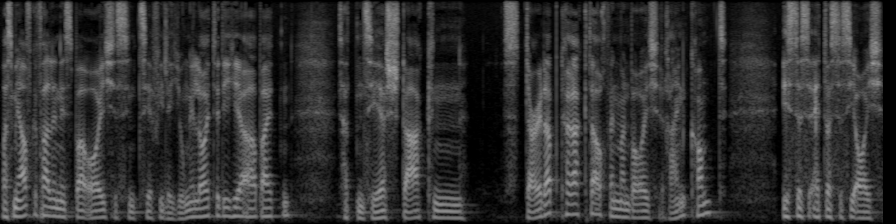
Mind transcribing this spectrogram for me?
Was mir aufgefallen ist bei euch, es sind sehr viele junge Leute, die hier arbeiten. Es hat einen sehr starken Startup-Charakter, auch wenn man bei euch reinkommt. Ist das etwas, das ihr euch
